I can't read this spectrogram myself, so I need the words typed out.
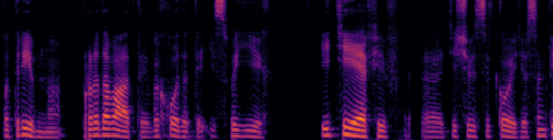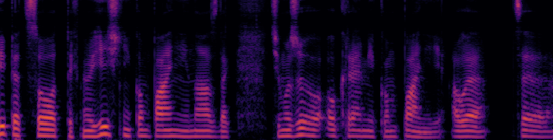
потрібно продавати, виходити із своїх ETF-ів, е, ті, що відслідковують S&P 500, технологічні компанії, NASDAQ, чи, можливо, окремі компанії, але це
